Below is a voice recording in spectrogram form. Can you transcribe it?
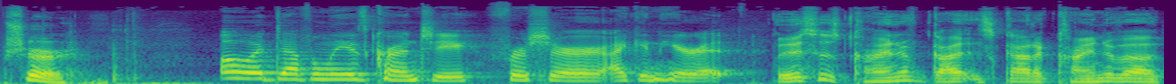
Sure. Oh, it definitely is crunchy for sure. I can hear it. This is kind of got it's got a kind of a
